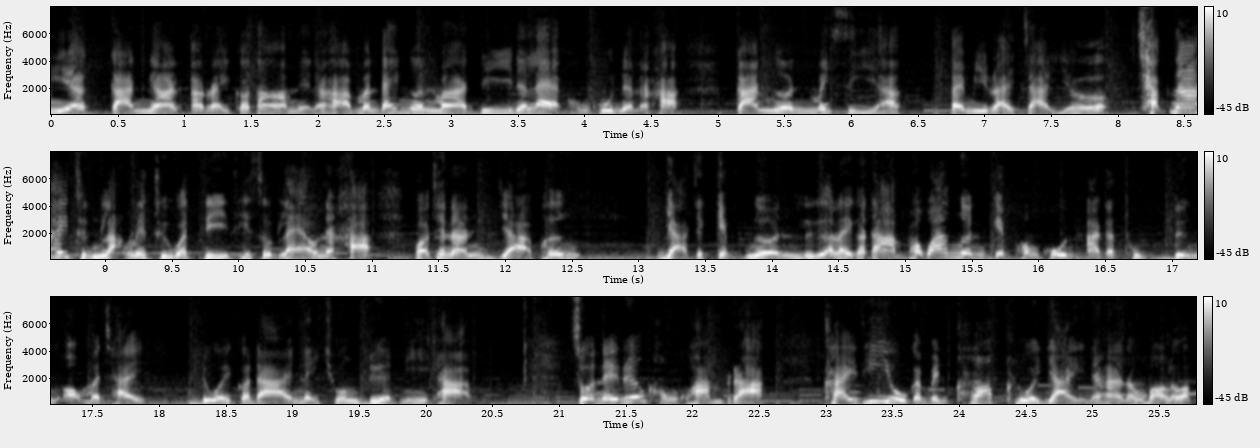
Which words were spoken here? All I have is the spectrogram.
นี้การงานอะไรก็ตามเนี่ยนะคะ มันได้เงินมาดีนั่นแหละของคุณเนี่ยนะคะ การเงินไม่เสียแต่มีรายจ่ายเยอะ ชักหน้าให้ถึงหลังเนี่ยถือว่าดีที่สุดแล้วนะคะ เพราะฉะนั้นอย่าเพิ่งอยากจะเก็บเงินหรืออะไรก็ตาม เพราะว่าเงินเก็บของคุณอาจจะถูกดึงออกมาใช้ด้วยก็ได้ในช่วงเดือนนี้ค่ะ ส่วนในเรื่องของความรัก ใครที่อยู่กันเป็นครอบครัวใหญ่นะคะต้องบอกเลยว่า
